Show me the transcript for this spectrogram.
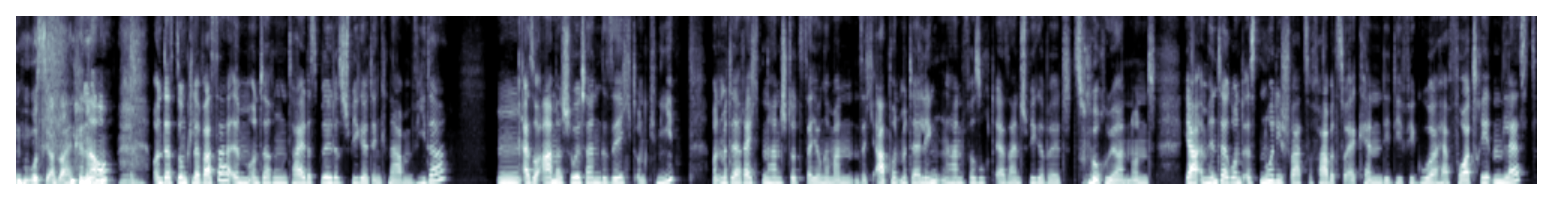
muss ja sein. genau. Und das dunkle Wasser im unteren Teil des Bildes spiegelt den Knaben wieder. Mm, also Arme, Schultern, Gesicht und Knie. Und mit der rechten Hand stützt der junge Mann sich ab und mit der linken Hand versucht er sein Spiegelbild zu berühren. Und ja, im Hintergrund ist nur die schwarze Farbe zu erkennen, die die Figur hervortreten lässt.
